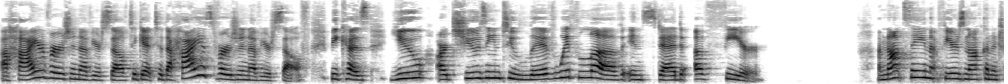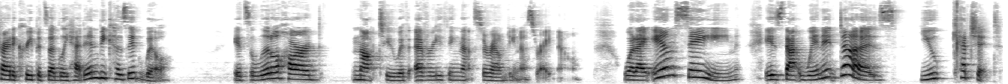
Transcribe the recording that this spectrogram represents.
a higher version of yourself to get to the highest version of yourself because you are choosing to live with love instead of fear. I'm not saying that fear is not going to try to creep its ugly head in because it will. It's a little hard not to with everything that's surrounding us right now. What I am saying is that when it does, you catch it.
